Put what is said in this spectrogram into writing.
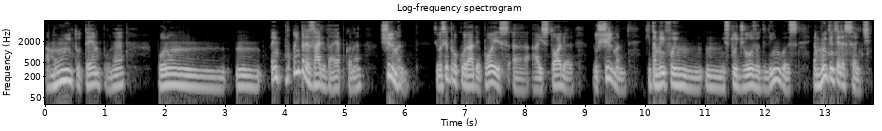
há muito tempo, né? por um, um, um empresário da época, né? Schillmann. Se você procurar depois a, a história do Schillmann, que também foi um, um estudioso de línguas, é muito interessante,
